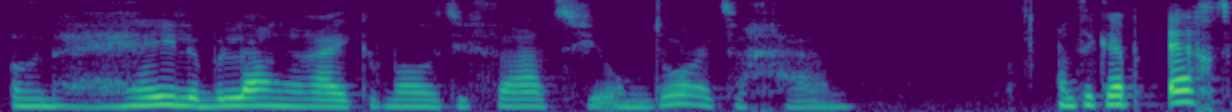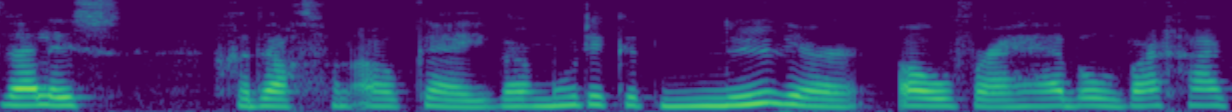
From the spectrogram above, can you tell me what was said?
een hele belangrijke motivatie om door te gaan. Want ik heb echt wel eens gedacht van oké, waar moet ik het nu weer over hebben? Of waar ga ik,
